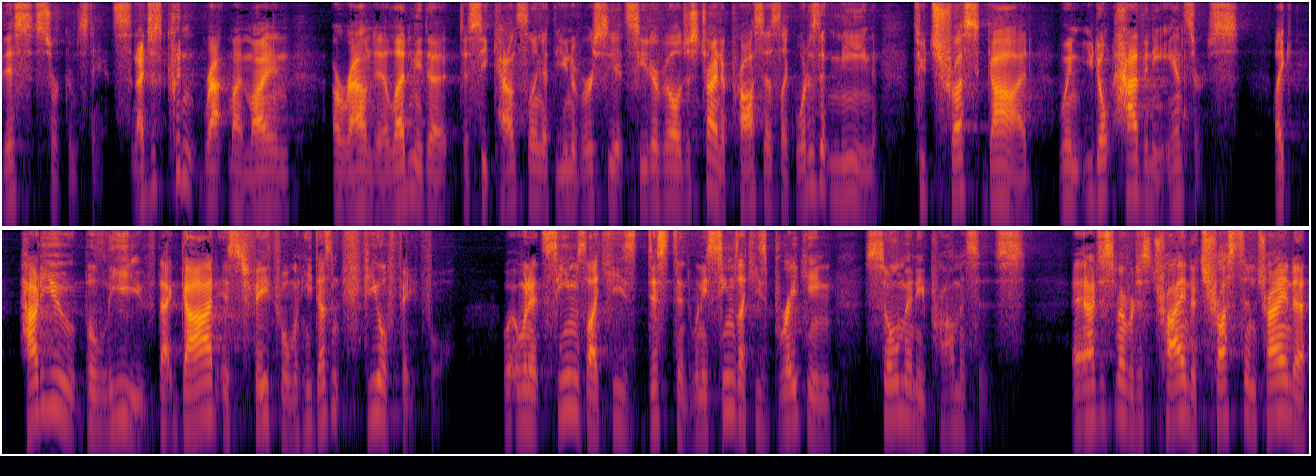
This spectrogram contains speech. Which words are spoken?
this circumstance? And I just couldn't wrap my mind around it. It led me to, to seek counseling at the university at Cedarville, just trying to process like, what does it mean to trust God when you don't have any answers? How do you believe that God is faithful when he doesn't feel faithful? When it seems like he's distant, when he seems like he's breaking so many promises? And I just remember just trying to trust him, trying to,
